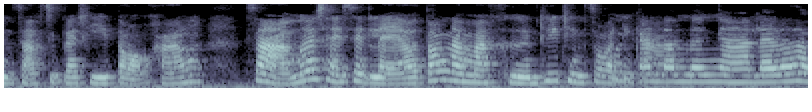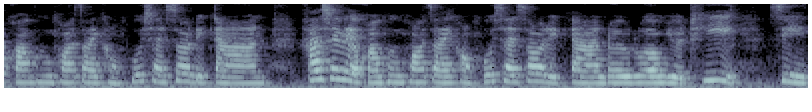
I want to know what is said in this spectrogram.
15-30 นาทีต่อครั้ง 3. เมื่อใช้เสร็จแล้วต้องนำมาคืนที่ทีมสวัสดิการการดำเนินงาน และระดับความพึงพอใจของผู้ใช้สวัสดิการ ค่าเฉลี่ยความพึงพอใจของผู้ใช้สวัสดิการโดยรวมอยู่ที่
